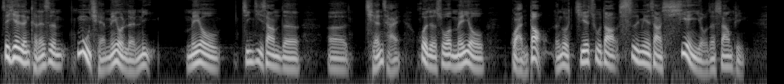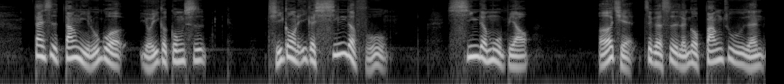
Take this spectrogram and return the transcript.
这些人可能是目前没有能力、没有经济上的呃钱财，或者说没有。管道能够接触到市面上现有的商品，但是当你如果有一个公司提供了一个新的服务、新的目标，而且这个是能够帮助人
